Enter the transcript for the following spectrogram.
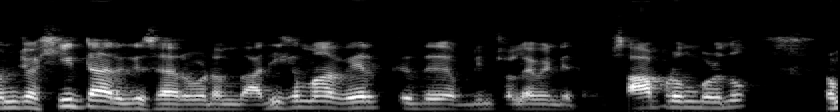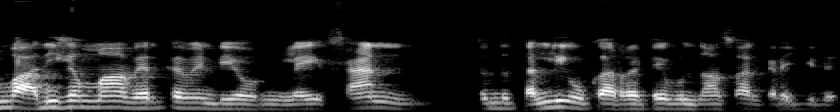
கொஞ்சம் ஹீட்டாக இருக்குது சார். உடம்பு அதிகமாக வேர்க்குது அப்படின்னு சொல்ல வேண்டியது சாப்பிடும் பொழுதும் ரொம்ப அதிகமாக வேர்க்க வேண்டிய ஒரு நிலை. ஃபேன் வந்து தள்ளி உட்கார்ற டேபிள் தான் சார் கிடைக்குது.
